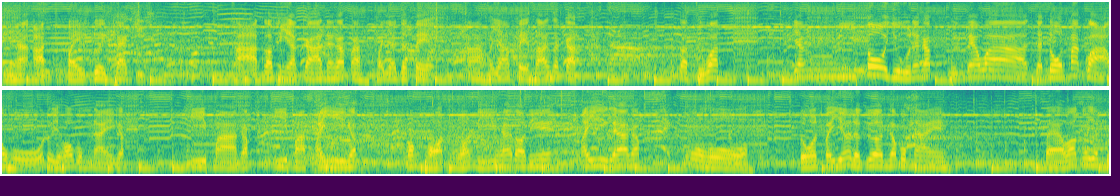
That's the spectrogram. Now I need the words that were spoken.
นี่ฮะอัดไปด้วยแข้งอีก ขาก็มีอาการนะครับอะพยายามจะเตะอะพยายามเตะซ้ายสกัด ก็ถือว่ายังมีโต้อยู่นะครับ ถึงแม้ว่าจะโดนมากกว่า โอ้โห โดยเฉพาะวงในครับขีบมาครับขีบมาตีครับ ต้องถอดหัวหนีฮะตอนนี้ตีอีกแล้วครับ โอ้โห โดนไปเยอะเหลือเกินครับวงใน แต่ว่าก็ยังท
